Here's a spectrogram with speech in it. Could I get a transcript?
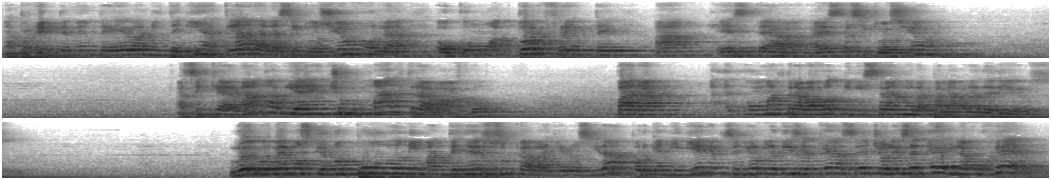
Aparentemente Eva ni tenía clara la situación o, la, o cómo actuar frente a esta, a esta situación. Así que Adán había hecho un mal trabajo para un mal trabajo administrando la palabra de Dios. Luego vemos que no pudo ni mantener su caballerosidad, porque ni bien el Señor le dice, ¿qué has hecho? Le dice, ¡hey, la mujer!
